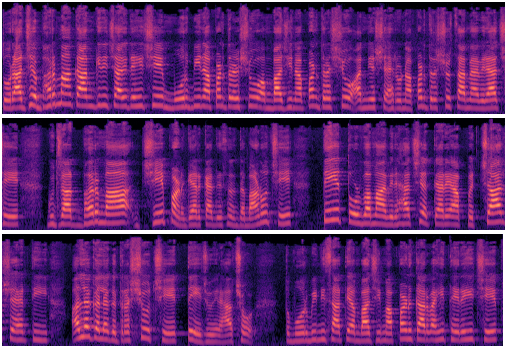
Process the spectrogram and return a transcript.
તો રાજ્યભરમાં કામગીરી ચાલી રહી છે. મોરબીના પણ દ્રશ્યો, અંબાજીના પણ દ્રશ્યો, અન્ય શહેરોના પણ દ્રશ્યો સામે આવી રહ્યા છે. ગુજરાતભરમાં જે પણ ગેરકાયદેસર દબાણો છે તે તોડવામાં આવી રહ્યા છે. અત્યારે આપ ચાર શહેરથી અલગ અલગ દ્રશ્યો છે તે જોઈ રહ્યા છો. તો મોરબીની સાથે અંબાજીમાં પણ કાર્યવાહી થઈ રહી છે.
